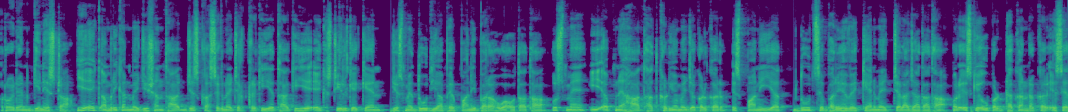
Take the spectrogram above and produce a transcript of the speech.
रोयडन गिनेस्टा। ये एक अमेरिकन मैजिशियन था, जिसका सिग्नेचर ट्रिक ये था कि ये एक स्टील के कैन, जिसमें दूध या फिर पानी भरा हुआ होता था, उसमें ये अपने हाथ हथकड़ियों में जकड़कर इस पानी या दूध से भरे हुए कैन में चला जाता था और इसके ऊपर ढक्कन रखकर इसे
